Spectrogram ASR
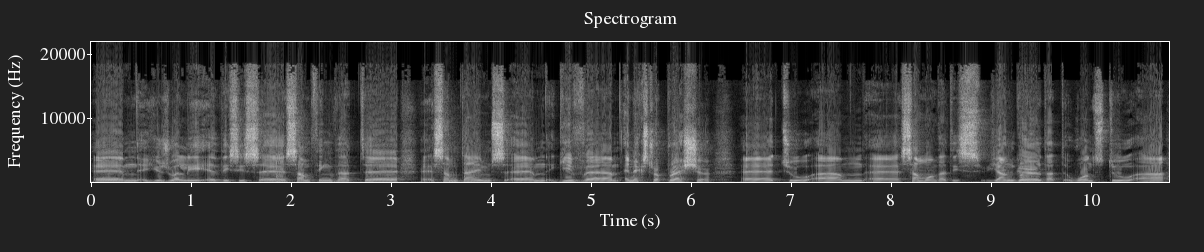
usually this is something that sometimes give an extra pressure to someone that is younger that wants to uh,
